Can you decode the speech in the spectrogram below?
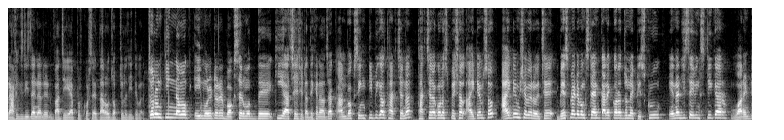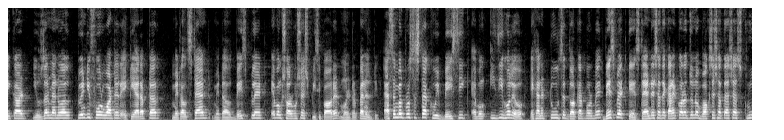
গ্রাফিক্স ডিজাইনারের বা যে অ্যাপ্রুভ করছে তারও জব চলে যেতে পারে। চলুন কিং নামক এই মনিটরের বক্সের মধ্যে কি আছে সেটা দেখে নেওয়া যাক। আনবক্সিং টিপিক্যাল থাকছে না থাকছে না কোনো স্পেশাল আইটেমসও আইটেম হিসেবে রয়েছে বেস প্লেট এবং স্ট্যান্ড কানেক্ট করার জন্য একটি screw energy saving sticker warranty card user manual twenty four ওয়াটের একটি adapter metal stand metal base plate এবং সর্বশেষ পিসি পাওয়ারের মনিটর প্যানেলটি অ্যাসেম্বল প্রসেসটা খুবই বেসিক এবং ইজি হলেও এখানে টুলসের দরকার পড়বে। বেস প্লেটকে স্ট্যান্ডের সাথে কানেক্ট করার জন্য বক্সের সাথে আসা স্ক্রু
